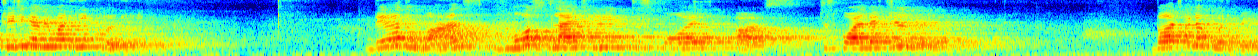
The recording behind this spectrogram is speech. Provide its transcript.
treating everyone equally. They are the ones spoil their children, but in a good way.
